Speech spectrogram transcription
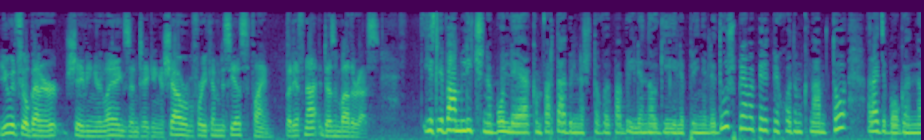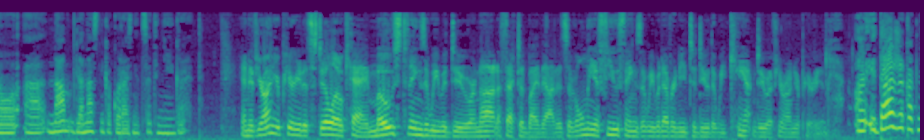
you would feel better shaving your legs and taking a shower before you come to see us, fine. But if not, it doesn't bother us. Если вам лично более комфортабельно, что вы побрили ноги или приняли душ прямо перед приходом к нам, то ради бога, но а, нам, для нас никакой разницы это не играет. And if you're on your period, it's still okay. Most things that we would do are not affected by that. It's only a few things that we would ever need to do that we can't do if you're on your period. А, И даже, как э,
